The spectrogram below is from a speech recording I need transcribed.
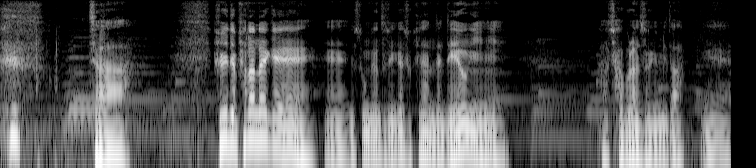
자, 휴일에 편안하게 예, 뉴스 공장 들으니까 좋긴 한데 내용이 아, 자불안석입니다. 예.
